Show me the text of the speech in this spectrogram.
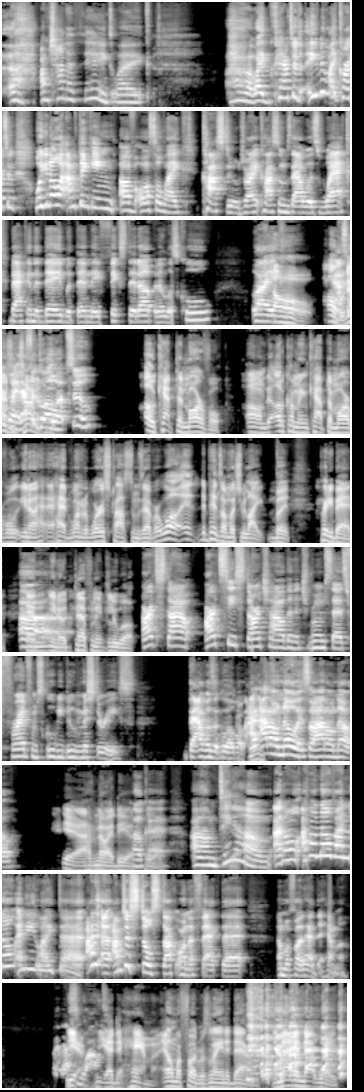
uh, i'm trying to think like uh, like characters even like cartoon well you know what i'm thinking of also like costumes right costumes that was whack back in the day but then they fixed it up and it looks cool like Oh, oh, that's, there's a way, a that's a glow up too Oh, Captain Marvel. Um, the upcoming Captain Marvel, you know, ha- had one of the worst costumes ever. Well, it depends on what you like, but pretty bad. And you know, Uh, definitely blew up. art style artsy star child in the room says fred from scooby-doo mysteries that was a glow up I, I don't know it so i don't know Yeah, I have no idea. Okay. Yeah. Um. Damn. I don't. I don't know if I know any like that. I. I I'm just still stuck on the fact that Elmer Fudd had the hammer. Yeah, wild. he had the hammer. Elmer Fudd was laying it down, and not in that way.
